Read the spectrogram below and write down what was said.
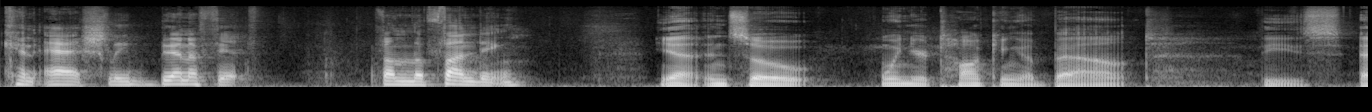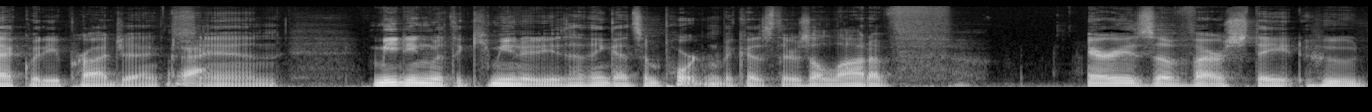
can actually benefit from the funding. Yeah, and so when you're talking about these equity projects Right. and meeting with the communities, I think that's important because there's a lot of areas of our state who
